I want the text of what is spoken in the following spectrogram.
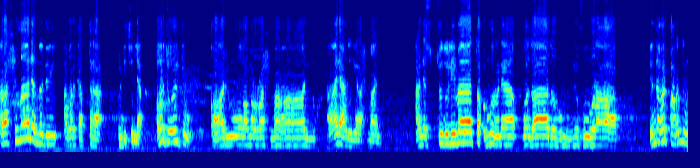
റഹ്മാൻ എന്നത് അവർക്ക് അത്ര പിടിച്ചില്ല. അവർ ചോദിച്ചു അമർ റഹ്മാൻ. ആരാണ് ഈ റഹ്മാൻ? എന്തവർ പറഞ്ഞു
